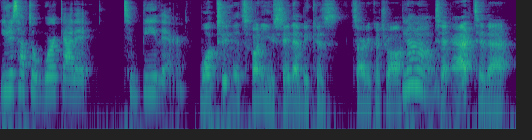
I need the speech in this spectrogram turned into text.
You just have to work at it to be there. Well, to, it's funny you say that because sorry to cut you off. No, no. To add to that,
